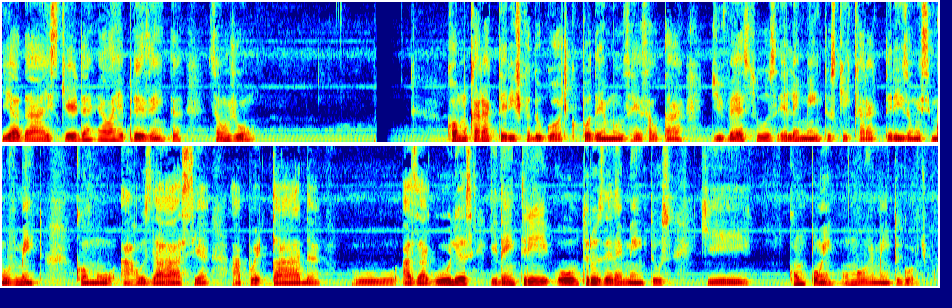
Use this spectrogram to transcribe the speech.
e a da esquerda ela representa São João. Como característica do gótico, podemos ressaltar diversos elementos que caracterizam esse movimento, como a rosácea, a portada, o, as agulhas e dentre outros elementos que compõem o movimento gótico.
